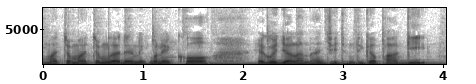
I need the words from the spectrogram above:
macem-macem nggak ada yang neko-neko. Ya gue jalan aja jam 3 pagi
